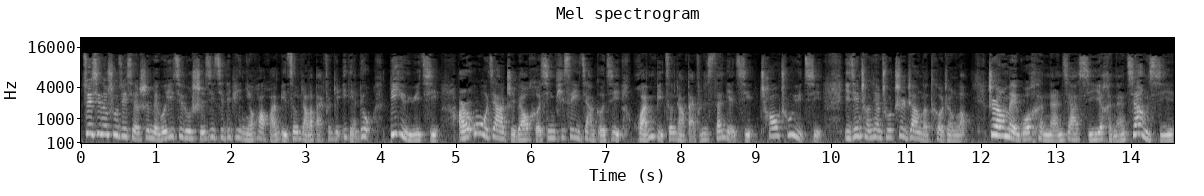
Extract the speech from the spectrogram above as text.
最新的数据显示，美国一季度实际 GDP 年化环比增长了百分之一点六，低于预期；而物价指标核心 PCE 价格季环比增长百分之三点七，超出预期，已经呈现出滞胀的特征了。这让美国很难加息，也很难降息。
